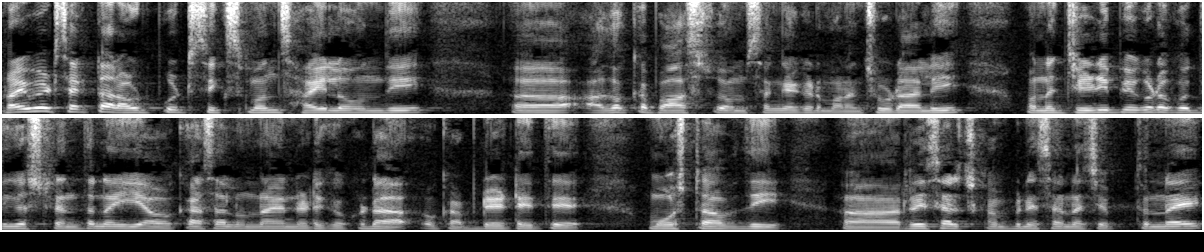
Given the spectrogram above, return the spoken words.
Private sector output six months హైలో ఉంది. అదొక పాజిటివ్ అంశంగా ఇక్కడ మనం చూడాలి. మన జీడిపి కూడా కొద్దిగా స్ట్రెంగ్ అయ్యే అవకాశాలు ఉన్నాయన్నట్టుగా కూడా ఒక అప్డేట్ అయితే most of the research companies అన్న చెప్తున్నాయి.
